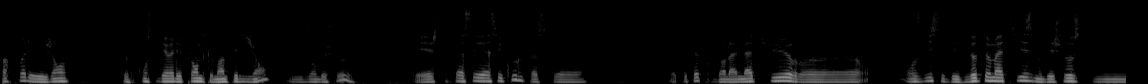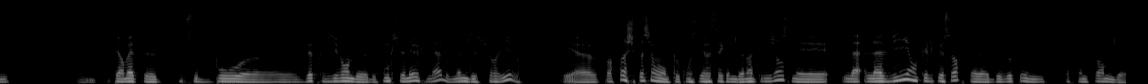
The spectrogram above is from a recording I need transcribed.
parfois les gens peuvent considérer les plantes comme intelligentes ou ce genre de choses. Et je trouve ça assez assez cool parce que peut-être dans la nature, on se dit c'est des automatismes, des choses qui qui, permettent tous ces beaux êtres vivants de fonctionner au final ou même de survivre. Et euh, parfois, je sais pas si on peut considérer ça comme de l'intelligence, mais la, vie, en quelque sorte, a développé une certaine forme de,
